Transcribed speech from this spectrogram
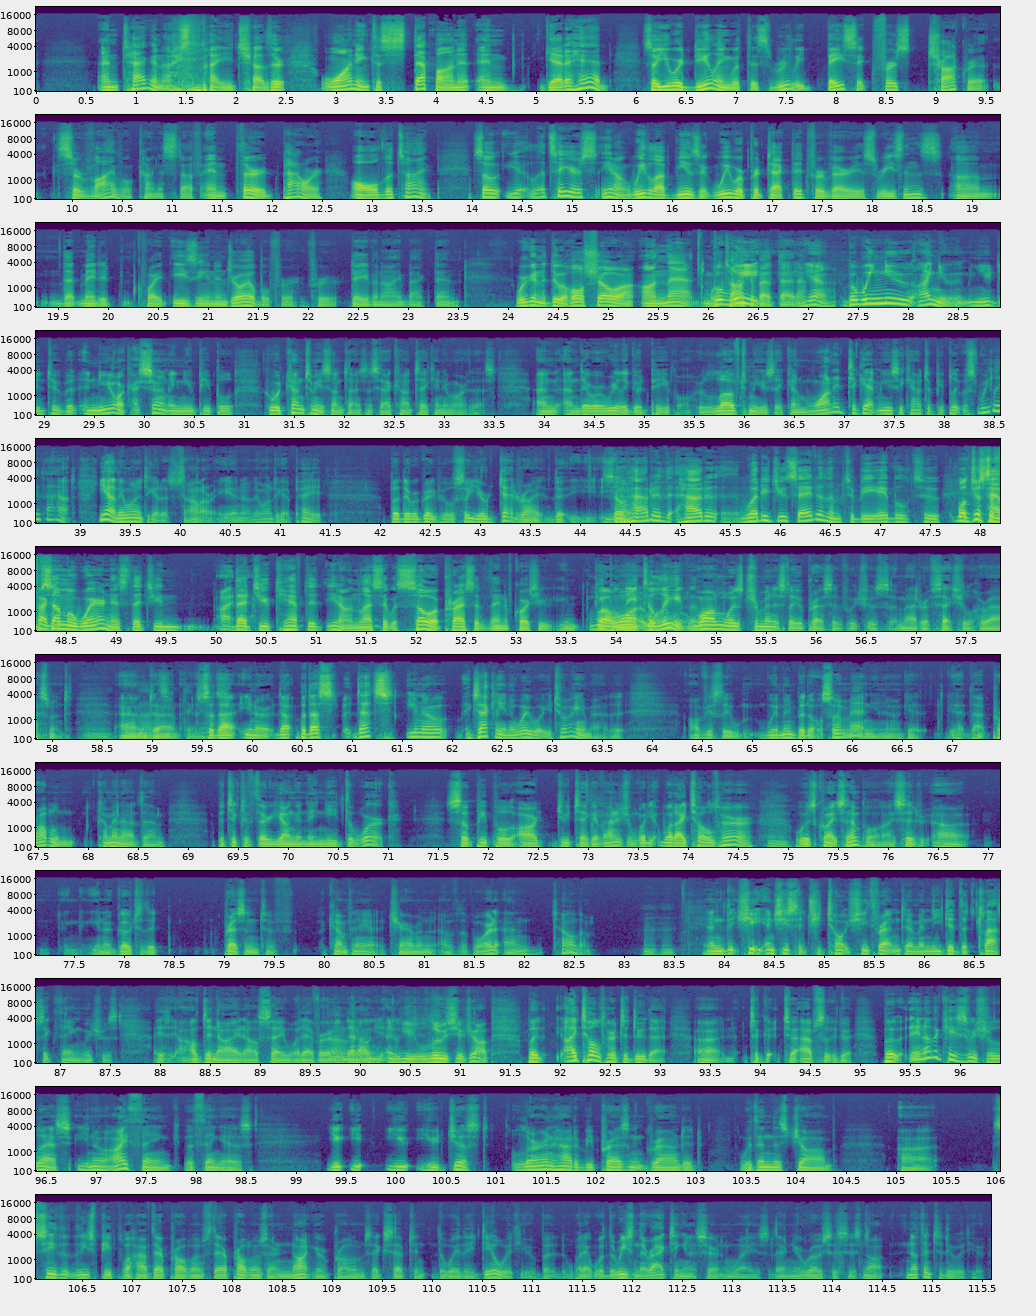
antagonized by each other, wanting to step on it and get ahead. So you were dealing with this really basic first chakra survival kind of stuff and third power all the time. So you, let's say you're, you know, we love music. We were protected for various reasons um, that made it quite easy and enjoyable for, for Dave and I back then. We're going to do a whole show on, on that. and We'll But talk we- about that. Huh? Yeah, but we knew, I knew, you did too, but in New York, I certainly knew people who would come to me sometimes and say, I can't take any more of this. And, and they were really good people who loved music and wanted to get music out to people. It was really that. Yeah, they wanted to get a salary, you know, they wanted to get paid. But they were great people. So you're dead right. The, you So know- how did how do what did you say to them to be able to well just have some awareness that you I- that you kept it you know unless it was so oppressive then of course you, you people well, one, need to leave One was tremendously oppressive, which was a matter of sexual harassment, and uh, so that you know that. But that's that's you know exactly in a way what you're talking about. That obviously women, but also men, you know, get get that problem coming at them, particularly if they're young and they need the work. So people are do take advantage. And what what I told her Mm. was quite simple. I said, uh, you know, go to the president of the company, uh, chairman of the board, and tell them. hmm And th- she and she said she told she threatened him, and he did the classic thing, which was, "I'll deny it, I'll say whatever, and then I'll you lose your job." But I told her to do that, uh, to to absolutely do it. But in other cases which are less, you know, I think the thing is, you you you you just learn how to be present, grounded within this job. Uh, see that these people have their problems. Their problems are not your problems, except in the way they deal with you. But what, what the reason they're acting in a certain way is their neurosis is not nothing to do with you.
